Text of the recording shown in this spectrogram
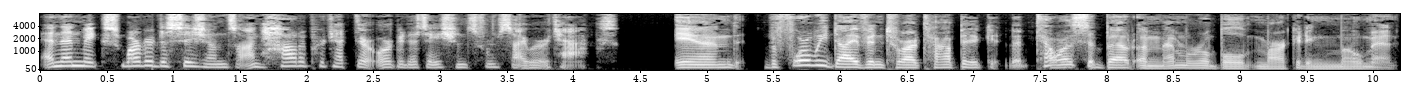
and then make smarter decisions on how to protect their organizations from cyber attacks. And before we dive into our topic, tell us about a memorable marketing moment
